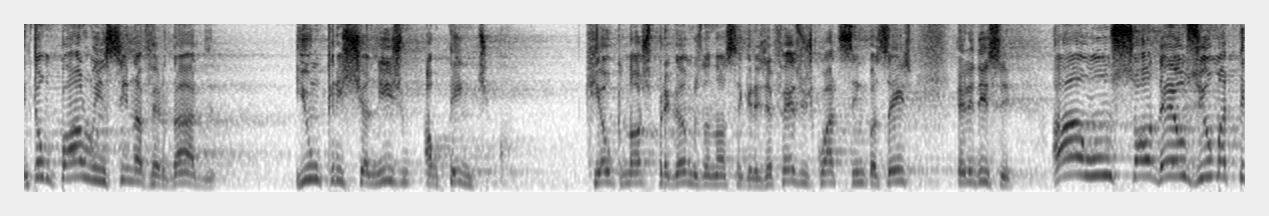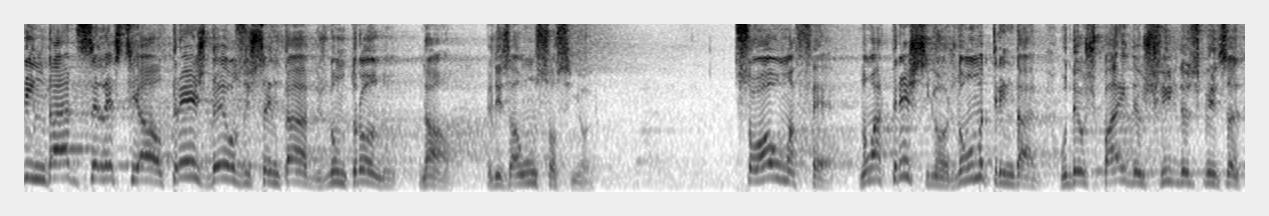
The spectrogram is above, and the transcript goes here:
Então, Paulo ensina a verdade e um cristianismo autêntico, que é o que nós pregamos na nossa igreja. Efésios 4, 5 a 6, ele disse: Há um só Deus e uma trindade celestial, três deuses sentados num trono. Não, ele diz: há um só Senhor. Só há uma fé, não há três senhores, não há uma trindade: o Deus Pai, Deus Filho, Deus Espírito Santo.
